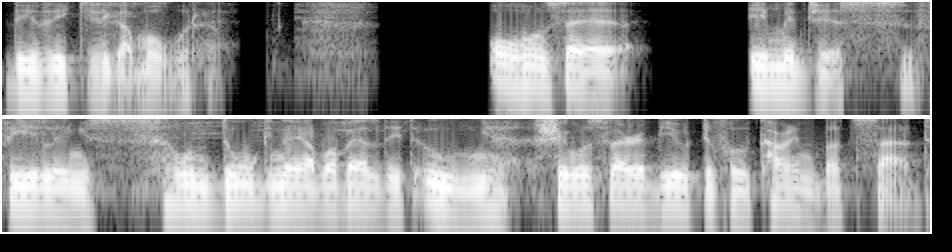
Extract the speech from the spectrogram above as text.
Din riktiga Just mor? Och hon säger Images, feelings. Hon dog när jag var väldigt ung. She was very beautiful, kind but sad.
